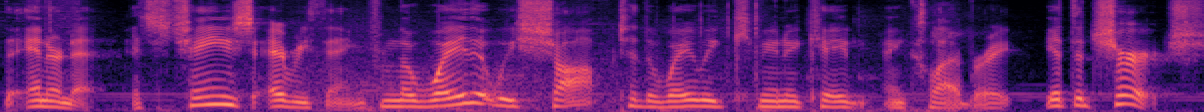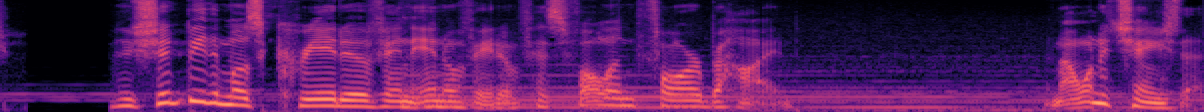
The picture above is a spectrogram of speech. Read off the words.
the internet. It's changed everything from the way that we shop to the way we communicate and collaborate. Yet the church, who should be the most creative and innovative, has fallen far behind. And I want to change that.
